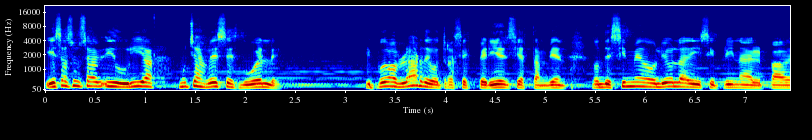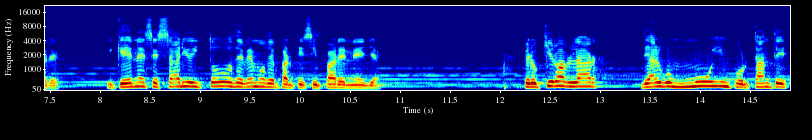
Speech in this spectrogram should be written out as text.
Y esa su sabiduría muchas veces duele. Y puedo hablar de otras experiencias también, donde sí me dolió la disciplina del Padre y que es necesario y todos debemos de participar en ella. Pero quiero hablar de algo muy importante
